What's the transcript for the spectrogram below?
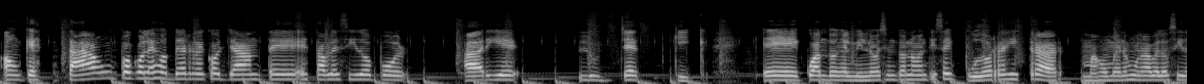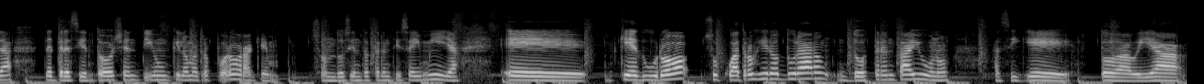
Aunque está un poco lejos del récord ya antes establecido por Arie Lujetkik, eh, cuando en el 1996 pudo registrar más o menos una velocidad de 381 kilómetros por hora, que son 236 millas, eh, que duró, sus cuatro giros duraron 231, así que todavía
